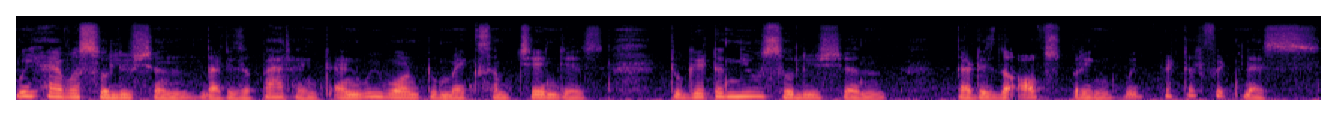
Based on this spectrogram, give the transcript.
We have a solution that is a parent and we want to make some changes to get a new solution that is the offspring with better fitness.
